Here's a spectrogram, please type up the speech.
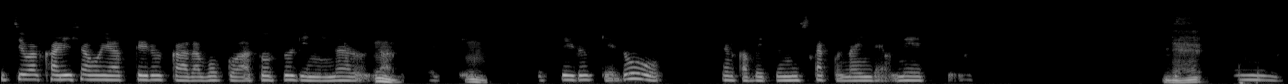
うちは会社をやってるから僕は後継ぎになるんだってうん。言ってるけど、なんか別にしたくないんだよねっていう。ねうん。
